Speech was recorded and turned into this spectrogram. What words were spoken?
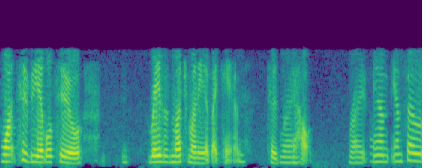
want to be able to raise as much money as I can to right. to help. Right. And and so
